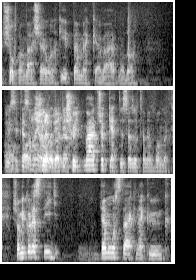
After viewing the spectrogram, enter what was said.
sokan vásárolnak éppen, meg kell várnod a, a, Őszintén a, a sorodat is, hogy már csak 250-en vannak. És amikor ezt így demozták nekünk,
